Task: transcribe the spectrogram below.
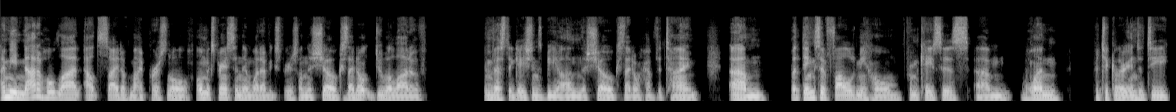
I mean, not a whole lot outside of my personal home experience and then what I've experienced on the show because I don't do a lot of investigations beyond the show because I don't have the time. Um, but things have followed me home from cases. Um, one particular entity,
